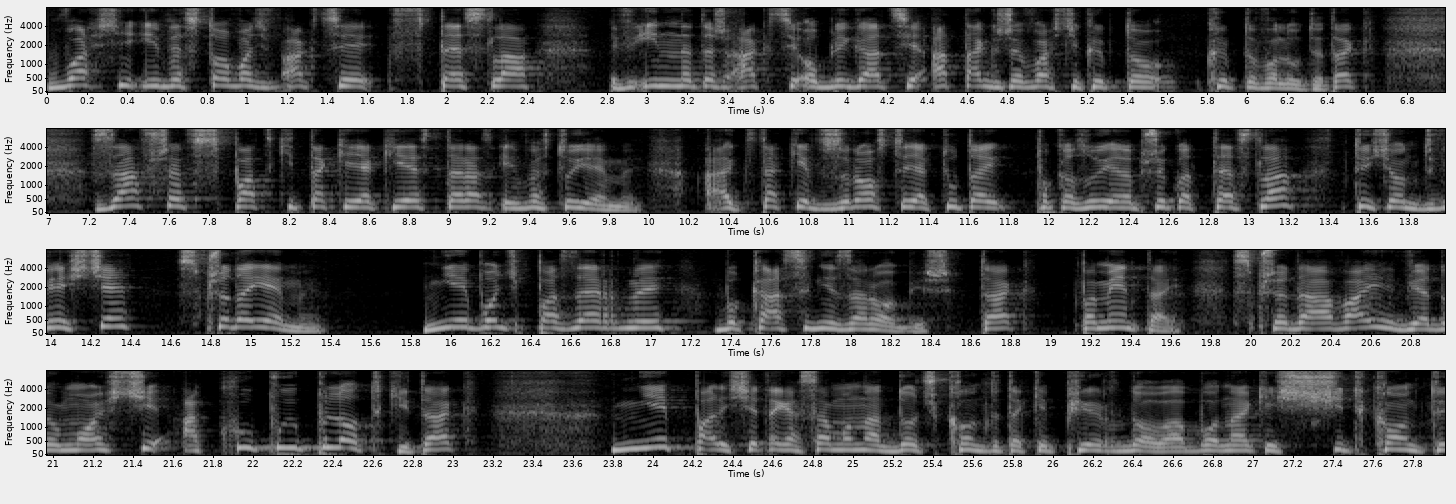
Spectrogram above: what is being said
właśnie inwestować w akcje w Tesla, w inne też akcje, obligacje, a także właśnie krypto, kryptowaluty, tak? Zawsze w spadki takie jak jest teraz inwestujemy, a takie wzrosty jak tutaj pokazuje na przykład Tesla 1200 sprzedajemy. Nie bądź pazerny, bo kasy nie zarobisz, tak? Pamiętaj, sprzedawaj wiadomości, a kupuj plotki, tak? Nie pal się tak samo na Dogecointy takie pierdoły, albo na jakieś shitcointy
